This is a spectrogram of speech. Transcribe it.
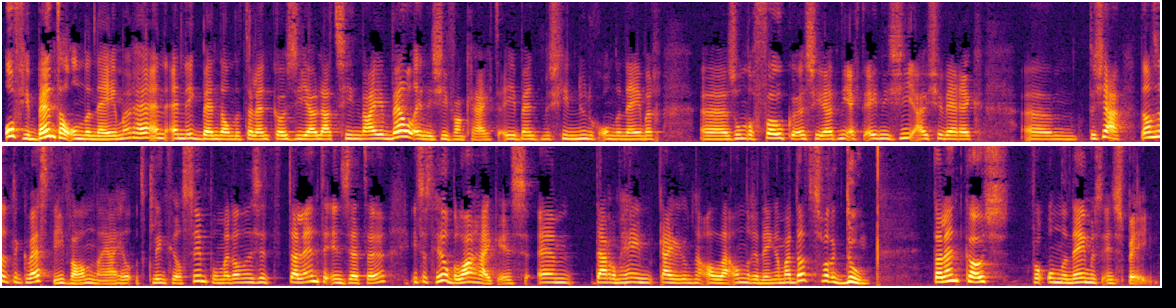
Of je bent al ondernemer hè, en, en ik ben dan de talentcoach die jou laat zien waar je wel energie van krijgt. En je bent misschien nu nog ondernemer uh, zonder focus. Je hebt niet echt energie uit je werk. Um, dus ja, dan is het een kwestie van, nou ja, heel, het klinkt heel simpel, maar dan is het talenten inzetten iets dat heel belangrijk is. En daaromheen kijk ik ook naar allerlei andere dingen, maar dat is wat ik doe. Talentcoach voor ondernemers in Spain.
